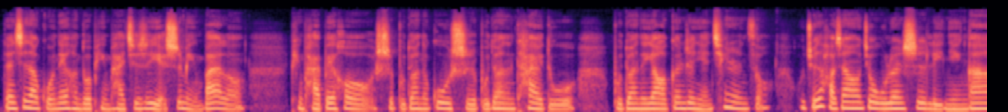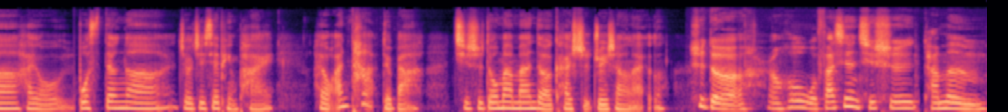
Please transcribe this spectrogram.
但现在国内很多品牌其实也是明白了。品牌背后是不断的故事、不断的态度、不断的要跟着年轻人走。我觉得好像就无论是李宁啊，还有波司登啊，就这些品牌，还有安踏，对吧？其实都慢慢的开始追上来了。是的，然后我发现其实他们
